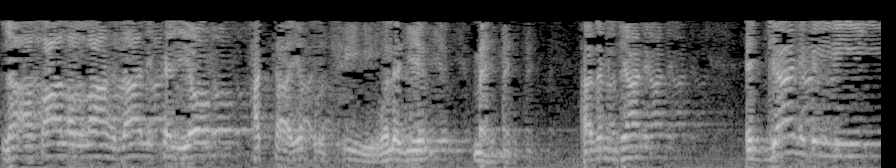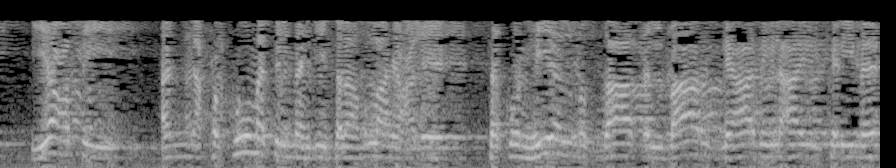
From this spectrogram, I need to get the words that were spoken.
لأطال الله ذلك اليوم حتى يخرج فيه ولدي مهدي. هذا من جانب. الجانب اللي يعطي أن حكومة المهدي سلام الله عليه تكون هي المصداق البارز لهذه الآية الكريمة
